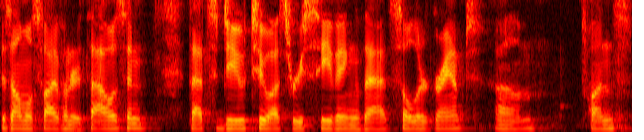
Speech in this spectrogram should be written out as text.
is almost 500,000. That's due to us receiving that solar grant um, funds.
